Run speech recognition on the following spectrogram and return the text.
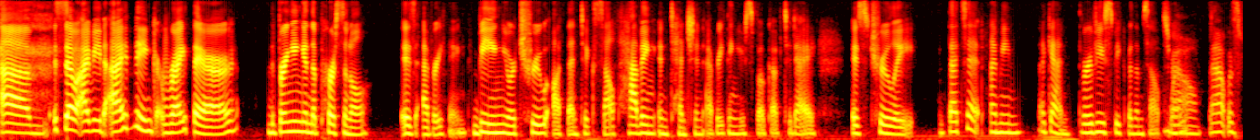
Um, so, I mean, I think right there, bringing in the personal is everything. Being your true, authentic self, having intention, everything you spoke of today is truly that's it. I mean, again, the reviews speak for themselves, right? Wow, that was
